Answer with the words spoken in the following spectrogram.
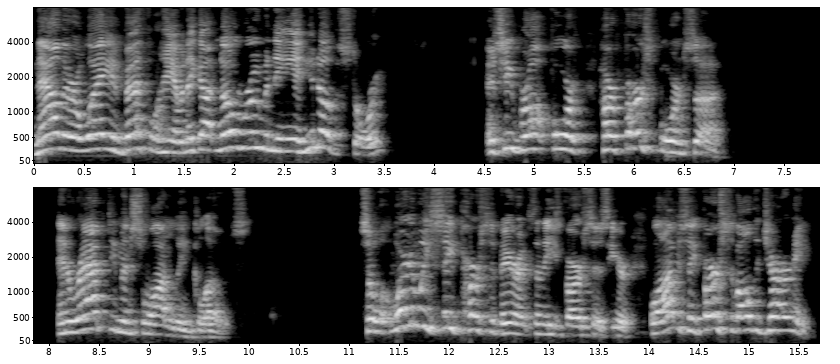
Now they're away in Bethlehem and they got no room in the inn. You know the story. And she brought forth her firstborn son and wrapped him in swaddling clothes. So, where do we see perseverance in these verses here? Well, obviously, first of all, the journey.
